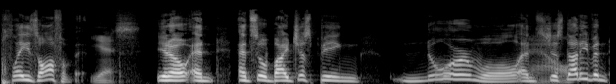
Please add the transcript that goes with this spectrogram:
plays off of it Yes. you know and and so by just being normal and it's just not even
